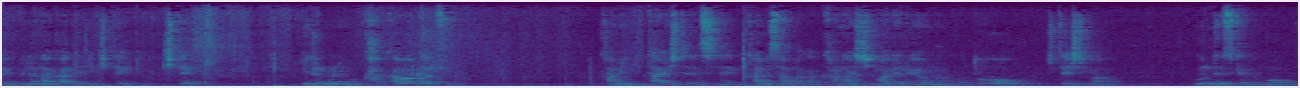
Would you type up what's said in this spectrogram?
恵みの中で生きてきているのにもかかわらず神に対してですね神様が悲しまれるようなことをしてしまうんですけども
